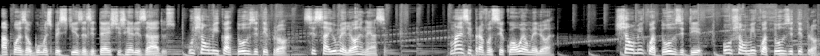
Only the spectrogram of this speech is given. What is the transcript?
após algumas pesquisas e testes realizados, o Xiaomi 14T Pro se saiu melhor nessa. Mas e para você qual é o melhor? Xiaomi 14T ou Xiaomi 14T Pro?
